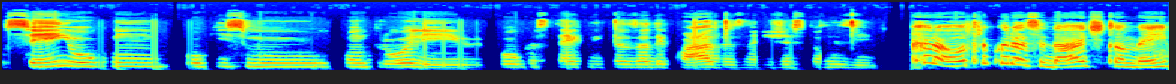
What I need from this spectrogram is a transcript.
sem ou com pouquíssimo controle, poucas técnicas adequadas né, de gestão de resíduos. Cara, outra curiosidade também,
